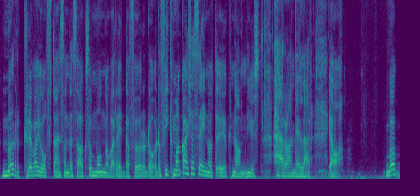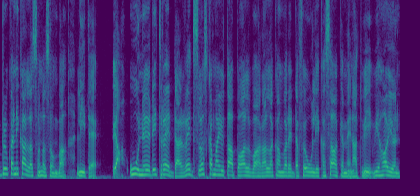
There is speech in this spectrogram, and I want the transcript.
mörkret var ju ofta en sån där sak som många var rädda för och då, då fick man kanske Kanske säg något öknamn, just herran eller ja, vad brukar ni kalla sådana som var lite ja, onödigt rädda. Rädslor ska man ju ta på allvar. Alla kan vara rädda för olika saker, men att vi, vi har ju en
